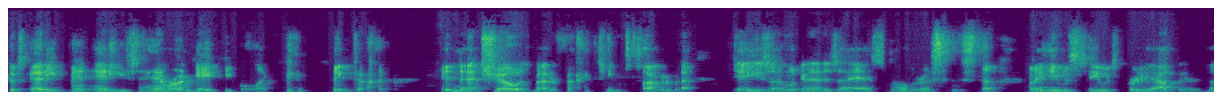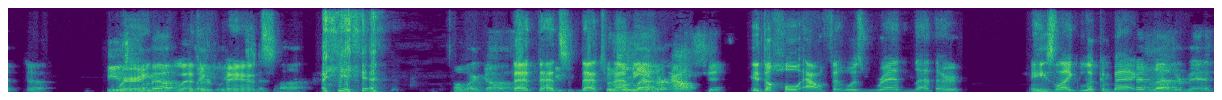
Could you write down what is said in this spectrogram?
because Eddie, man, Eddie used to hammer on gay people like big time in that show, as a matter of fact, he was talking about gays uh, looking at his ass and all the rest of the stuff. I mean, he was he was pretty out there, but uh, he has Wearing come out leather pants. a lot. yeah. Oh my god! That that's that's what was I a mean. leather like, outfit, it- the whole outfit was red leather, and he's like looking back. red leather, man.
